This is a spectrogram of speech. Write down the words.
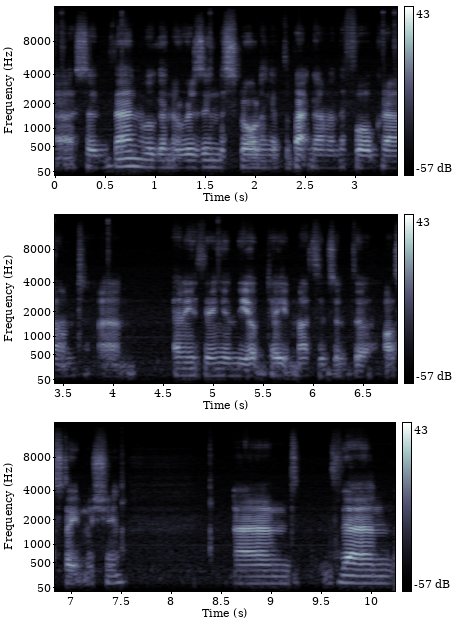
Uh, so then we're going to resume the scrolling of the background and the foreground and anything in the update methods of the our state machine. And then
